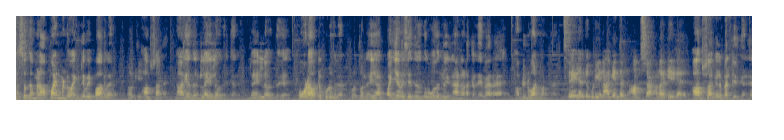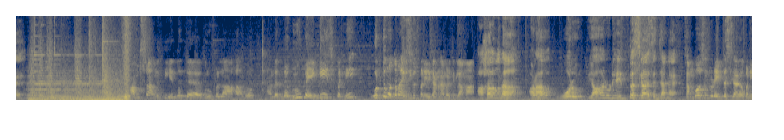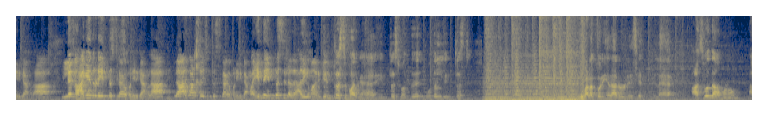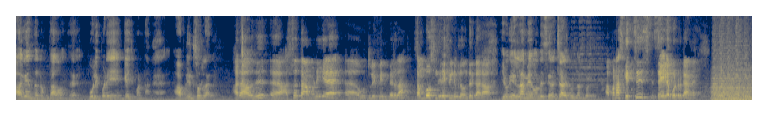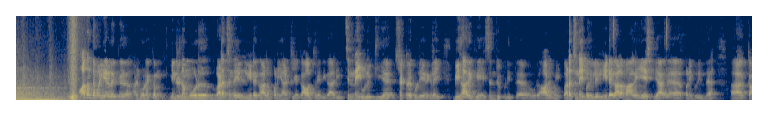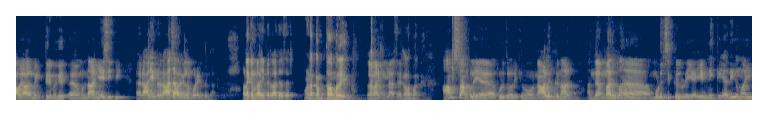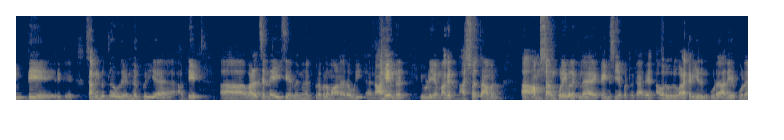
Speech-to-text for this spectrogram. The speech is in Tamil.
அஸ்வத்தாமன் அப்பாயின்மெண்ட் வாங்கிட்டு போய் பார்க்குறாரு. ஓகே ஆம்ஸ்டாங்க. நாகேந்திரன் லைனில் வந்திருக்காரு. லைனில் வந்து ஃபோனை அவர்கிட்ட கொடுங்குறாரு. கொடுத்தோன்னே என் பையன் விஷயத்துலேருந்து ஒதுங்கலினா நடக்கிறதே வேற அப்படின்னு வான் பண்ணுறாரு சிறையில் இருக்கக்கூடிய நாகேந்திரன் ஆம்ஸ்ட்ராங்க மிரட்டி இருக்காரு ஆம்ஸ்டாங்கை மிரட்டியிருக்காரு. ஆம்ஸ்ட்ராங்குக்கு எந்தெந்த குரூப் எல்லாம் ஆகாதோ அந்தந்த குரூப்பை எங்கேஜ் பண்ணி ஒட்டு மொத்தமா எக்ஸிக்யூட் பண்ணியிருக்காங்க நம்ம எடுத்துக்கலாமா? அகலம் தான் ஆனால் ஒரு யாருடைய இன்ட்ரெஸ்ட்காக செஞ்சாங்க? சம்போசங்களுடைய இன்ட்ரெஸ்டுக்காக பண்ணியிருக்காங்களா? இல்ல நாகேந்திரோட இன்ட்ரெஸ்டுக்காக பண்ணியிருக்காங்களா? இல்ல ஆர்காட் சுரேஷ் இன்ட்ரெஸ்டுக்காக பண்ணியிருக்காங்களா? எந்த இன்ட்ரெஸ்ட் அது அதிகமா இருக்கு? இன்ட்ரெஸ்ட் பாருங்க. இன்ட்ரெஸ்ட் வந்து முதல் இன்ட்ரெஸ்ட் வழக்கறிஞர் அருளுடைய செட்டில் அஸ்வதாமனும் நாகேந்திரனும் தான் வந்து கூலிப்படையை என்கேஜ் பண்ணாங்க அப்படின்னு சொல்றாரு. அதாவது அஸ்வத்தாமுடைய ஒத்துழைப்பின் பேர் தான் சம்போ சுந்தரே ஃபீல்டுக்குள்ள வந்திருக்காரா? இவங்க எல்லாமே வந்து சிறைச்சாலைக்குள் நண்பர்கள். அப்பனா ஸ்கெட்சு செயல போட்டிருக்காங்க. ஆதன் தமிழர்களுக்கு அன்பு வணக்கம். இன்று நம்மோடு வட சென்னையில் நீண்ட காலம் பணியாற்றிய காவல்துறை அதிகாரி சென்னை உலுக்கிய சட்ட கொள்ளையர்களை பீகாருக்கே சென்று பிடித்த ஒரு ஆளுமை வட சென்னை பகுதிகளில் நீண்ட காலமாக ஏஎஸ்பியாக பணிபுரிந்த காவல் ஆளுமை திருமிகு முன்னாள் ஏசிபி ராஜேந்திர ராஜா அவர்கள் நம்மோடு இருந்துள்ளார் வணக்கம் ராஜேந்திர ராஜா சார். வணக்கம் தாமரை. நலமா இருக்கீங்களா சார்? நலமா இருக்கேன். ஆம்ஸ்ட்ராங் கொலையை பொறுத்த வரைக்கும் நாளுக்கு நாள் அந்த மர்ம முடிச்சுக்களுடைய எண்ணிக்கை அதிகமாகிட்டே இருக்கு. சமீபத்தில் ஒரு மிகப்பெரிய அப்டேட் வட சென்னையை சேர்ந்த மிக பிரபலமான ரவுடி நாகேந்திரன் இவருடைய மகன் அஸ்வத்தாமன் அஹ், ஆம்ஸ்ட்ராங் கொலை வழக்கில் கைது செய்யப்பட்டிருக்காரு. அவர் ஒரு வழக்கறிஞரும் கூட அதே போல்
